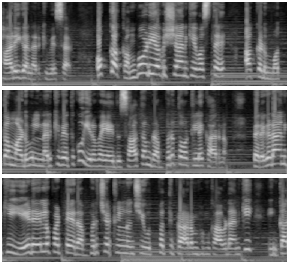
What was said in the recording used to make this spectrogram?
భారీగా నరికివేశారు. ఒక్క కంబోడియా విషయానికి వస్తే అక్కడ మొత్తం అడవుల నరికివేతకు ఇరవై ఐదు శాతం రబ్బరు తోటలే కారణం. పెరగడానికి ఏడేళ్ళు పట్టే రబ్బర్ చెట్ల నుంచి ఉత్పత్తి ప్రారంభం కావడానికి ఇంకా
